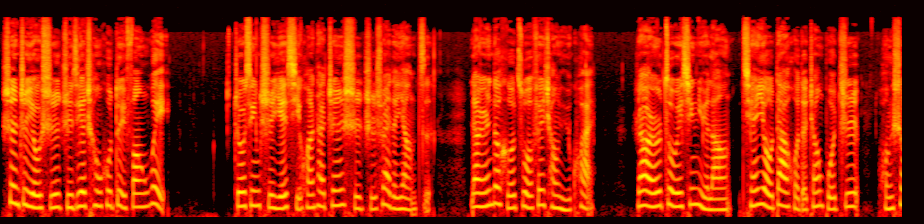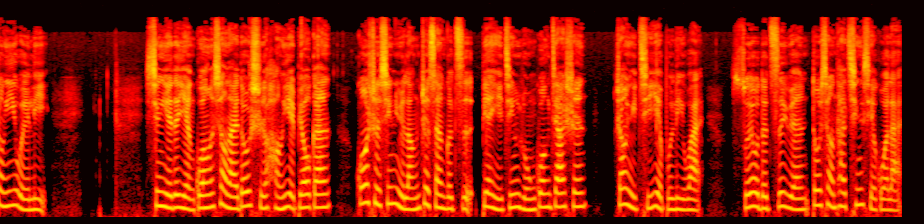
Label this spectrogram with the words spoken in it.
甚至有时直接称呼对方“喂”。周星驰也喜欢他真实直率的样子，两人的合作非常愉快。然而，作为新女郎，前有大火的张柏芝、黄圣依为例，星爷的眼光向来都是行业标杆，光是“新女郎”这三个字便已经荣光加身，张雨绮也不例外，所有的资源都向她倾斜过来。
